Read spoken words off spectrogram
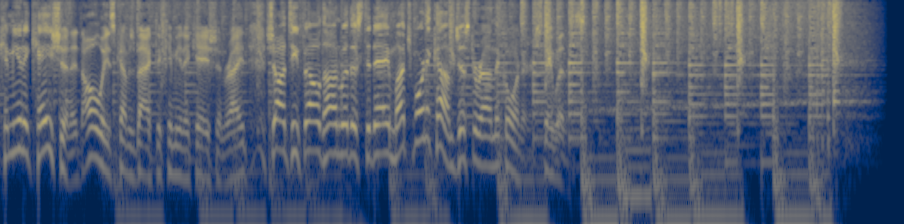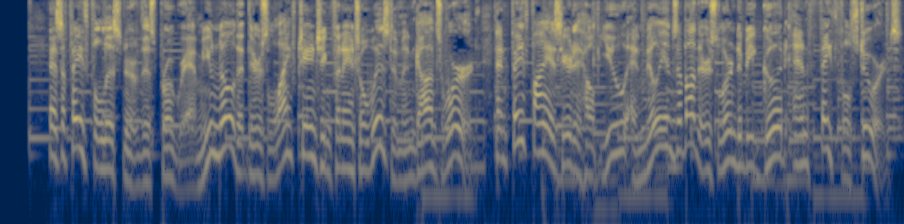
communication? It always comes back to communication, right? Shaun Feldhahn with us today. Much more to come just around the corner. Stay with us. As a faithful listener of this program, you know that there's life changing financial wisdom in God's Word. And FaithFi is here to help you and millions of others learn to be good and faithful stewards.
